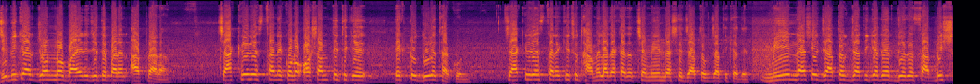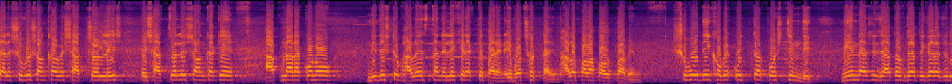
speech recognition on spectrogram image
জীবিকার জন্য বাইরে যেতে পারেন আপনারা। চাকরির স্থানে কোনো অশান্তি থেকে একটু দূরে থাকুন। চাকরির স্তরে কিছু ঝামেলা দেখা যাচ্ছে মীন রাশির জাতক জাতিকাদের। মীন রাশির জাতক জাতিকাদের দু হাজার ছাব্বিশ সালে শুভ সংখ্যা হবে সাতচল্লিশ। এই সাতচল্লিশ সংখ্যাকে আপনারা কোনো নির্দিষ্ট ভালো স্থানে লিখে রাখতে পারেন। এই বছরটায় ভালো ফলাফল পাবেন। শুভ দিক হবে উত্তর পশ্চিম দিক। মীন রাশির জাতক জাতিকারা যদি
